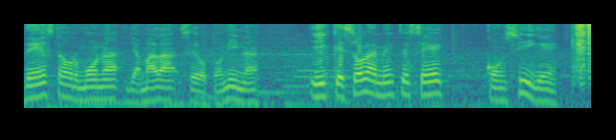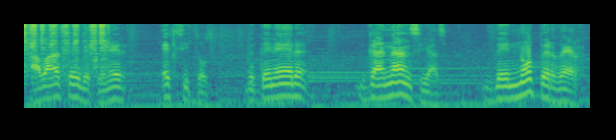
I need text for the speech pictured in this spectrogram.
de esta hormona llamada serotonina y que solamente se consigue a base de tener éxitos, de tener ganancias, de no perder.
